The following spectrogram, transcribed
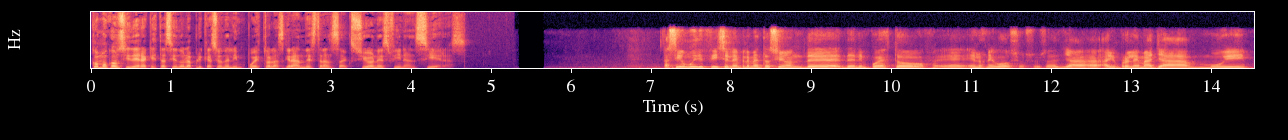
¿Cómo considera que está haciendo la aplicación del impuesto a las grandes transacciones financieras? Ha sido muy difícil la implementación del impuesto eh, en los negocios. O sea, ya hay un problema ya muy,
